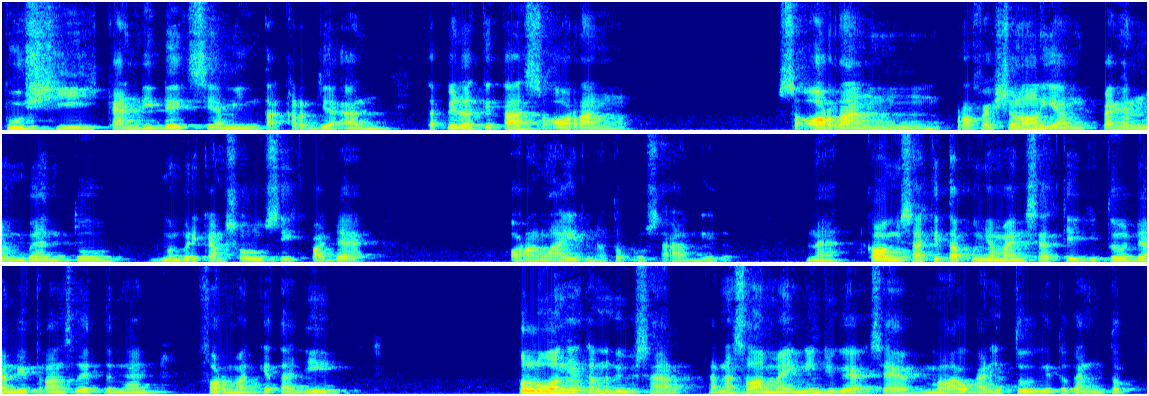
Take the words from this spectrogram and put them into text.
pushy candidates yang minta kerjaan tapi adalah kita seorang seorang profesional yang pengen membantu memberikan solusi kepada orang lain atau perusahaan gitu. Nah, kalau misalnya kita punya mindset kayak gitu dan ditranslate dengan format kayak tadi, peluangnya akan lebih besar karena selama ini juga saya melakukan itu gitu kan untuk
